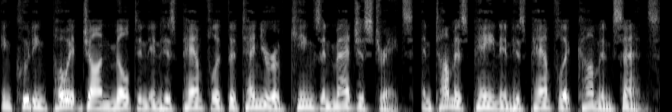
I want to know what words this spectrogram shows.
including poet John Milton in his pamphlet The Tenure of Kings and Magistrates, and Thomas Paine in his pamphlet Common Sense.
